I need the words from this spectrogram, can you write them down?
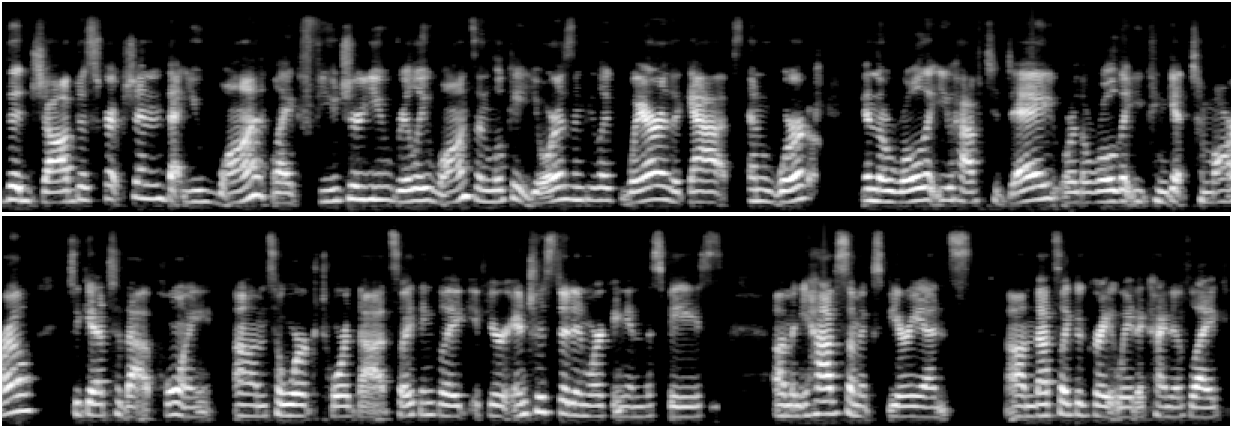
the job description that you want, like future you really wants, and look at yours and be like, where are the gaps? And work in the role that you have today or the role that you can get tomorrow to get to that point um, to work toward that. So I think like if you're interested in working in the space um, and you have some experience, um, that's like a great way to kind of like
